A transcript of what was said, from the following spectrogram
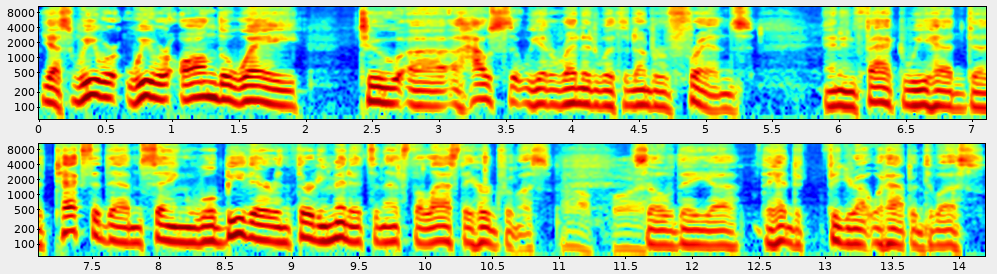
yes, we were we were on the way to uh, a house that we had rented with a number of friends. And in fact, we had uh, texted them saying we'll be there in 30 minutes, and that's the last they heard from us. Oh boy! So they uh, they had to figure out what happened to us.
